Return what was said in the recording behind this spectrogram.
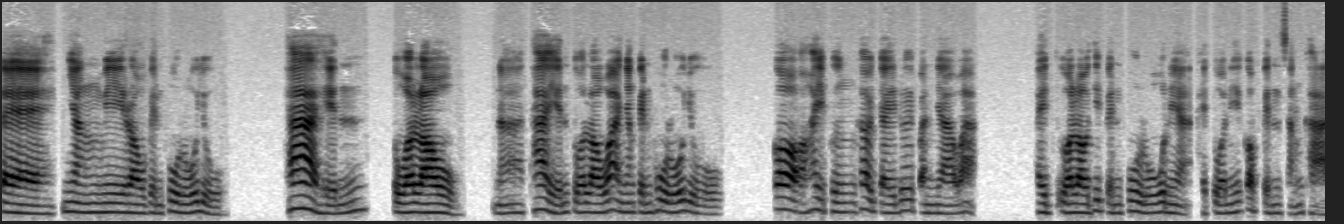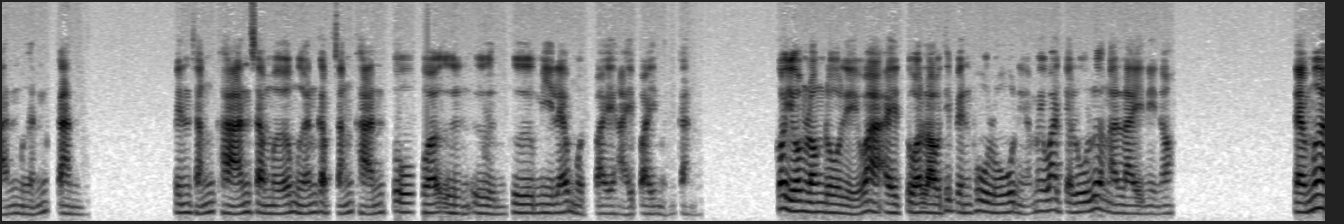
แต่ยังมีเราเป็นผู้รู้อยู่ ถ้าเห็นตัวเรานะถ้าเห็นตัวเราว่ายังเป็นผู้รู้อยู่ ก็ให้พึงเข้าใจด้วยปัญญาว่า ไอ้ตัวเราที่เป็นผู้รู้เนี่ยไอ้ตัวนี้ก็เป็นสังขารเหมือนกัน เป็นสังขารเสมอเหมือนกับสังขารตัวอื่น ๆ คือมีแล้วหมดไปหายไปเหมือนกัน ก็โยมลองดูสิว่าไอ้ตัวเราที่เป็นผู้รู้เนี่ย ไม่ว่าจะรู้เรื่องอะไรนี่เนาะแต่เมื่อ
